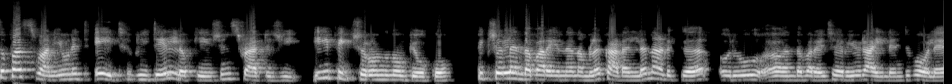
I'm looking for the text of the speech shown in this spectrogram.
so first one unit eight retail location strategy ഈ പിക്ചർ ഒന്ന് നോക്കി നോക്കൂ പിക്ചറിൽ എന്താ പറയുന്നത് നമ്മൾ കടലിന്റെ നടുക്ക് ഒരു എന്താ പറയാ ചെറിയൊരു ഐലൻഡ് പോലെ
